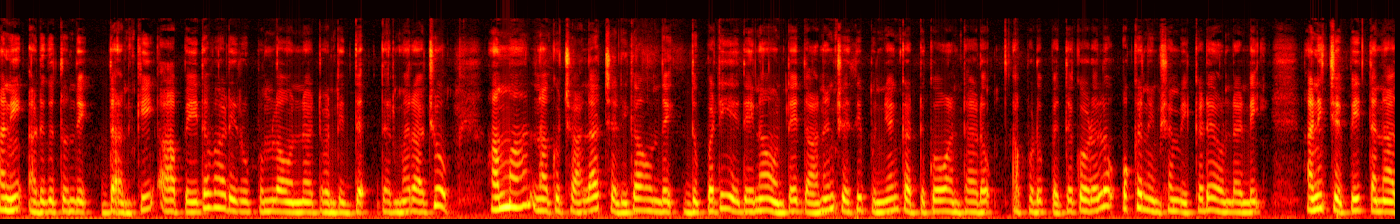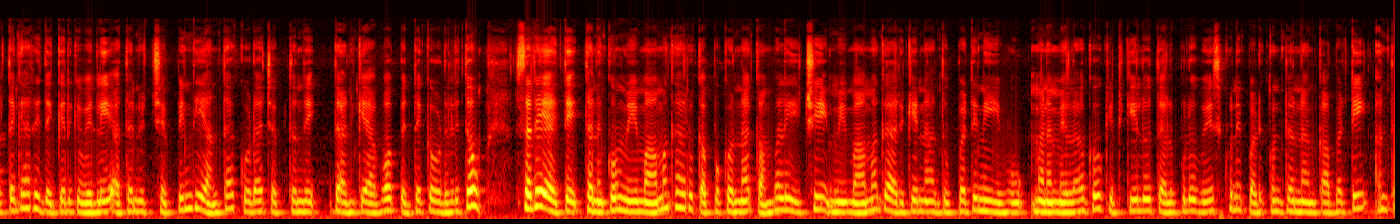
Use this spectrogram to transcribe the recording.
అని అడుగుతుంది. దానికి ఆ పేదవాడి రూపంలో ఉన్నటువంటి ధర్మరాజు అమ్మ నాకు చాలా చలిగా ఉంది. దుప్పటి ఏదైనా ఉంటే దానం చేసి పుణ్యం కట్టుకో అంటాడు. అప్పుడు పెద్ద కోడలు ఒక్క నిమిషం ఇక్కడే ఉండండి అని చెప్పి తన అత్తగారి దగ్గరికి వెళ్ళి అతను చెప్పింది అంతా కూడా చెప్తుంది. దానికి అవ్వ పెద్ద కోడలితో సరే అయితే తనకు మీ మామగారు కప్పుకున్న కంబలి ఇచ్చి మీ మామగారికి నా దుప్పటిని ఇవ్వు. మనం ఎలాగో కిటికీలు తలుపులు వేసుకుని పడుకుంటున్నాం కాబట్టి అంత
